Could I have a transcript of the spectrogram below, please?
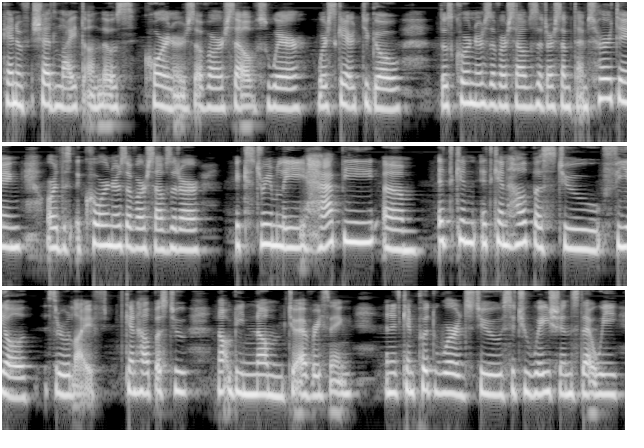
kind of shed light on those corners of ourselves where we're scared to go those corners of ourselves that are sometimes hurting or the corners of ourselves that are extremely happy um, it can it can help us to feel through life. It can help us to not be numb to everything. And it can put words to situations that we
